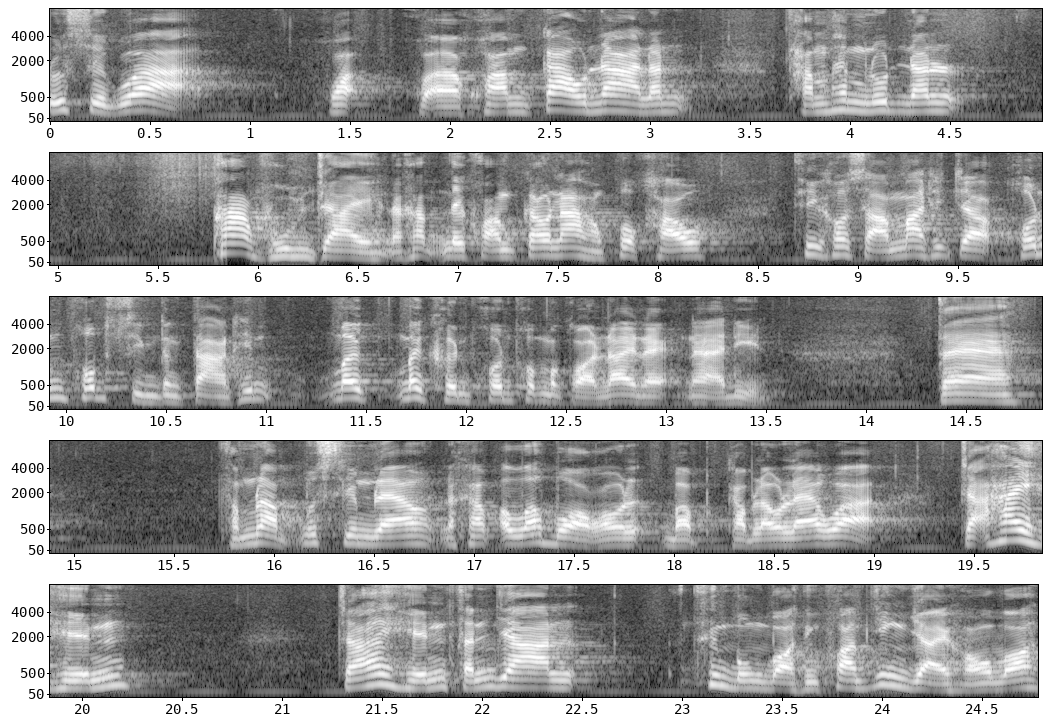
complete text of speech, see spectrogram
รู้สึกว่า ควาความก้าวหน้านั้นทำให้มนุษย์นั้นภาคภูมิใจนะครับ ในความก้าวหน้าของพวกเขาที่เขาสามารถที่จะค้นพบสิ่งต่างๆ ที่ไม่ไม่เคยค้นพบมาก่อนได้ในในอดีต แต่สำหรับมุสลิมแล้วนะครับอัลลอฮ์บอกเราแบบกับเราแล้วว่า จะให้เห็นจะให้เห็นสัญญาณ ซึ่งบ่งบอกถึงความยิ่งใหญ่ของอัลลอฮ์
